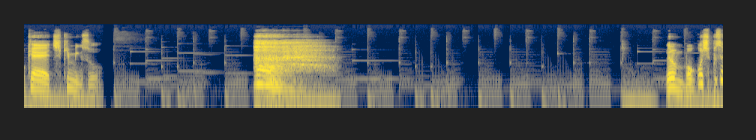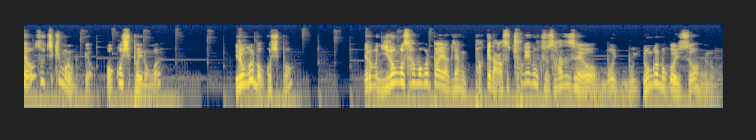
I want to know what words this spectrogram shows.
오케이 치킨 빙수 하... 여러분 먹고 싶으세요? 솔직히 물어볼게요. 먹고 싶어 이런 걸? 이런 걸 먹고 싶어? 여러분 이런 거 사 먹을 바에야 그냥 밖에 나가서 초계국수 사 드세요. 뭐, 뭐 이런 걸 먹고 있어, 여러분.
